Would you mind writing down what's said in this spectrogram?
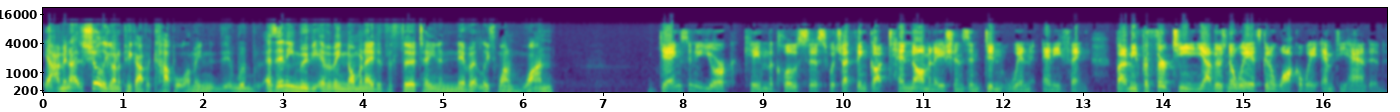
yeah, I mean, I'm surely going to pick up a couple. I mean, has any movie ever been nominated for 13 and never at least won one? Gangs of New York came the closest, which I think got 10 nominations and didn't win anything. But I mean, for 13, yeah, there's no way it's going to walk away empty handed.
